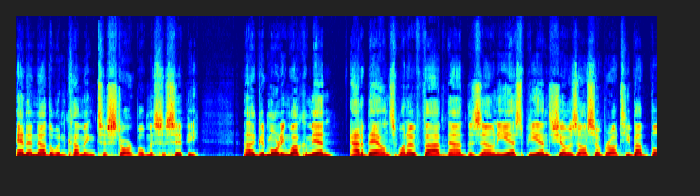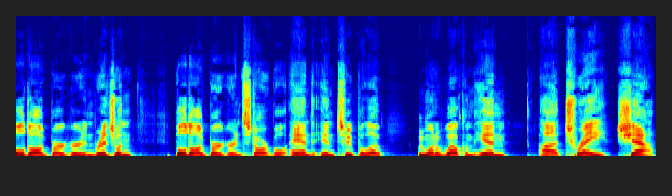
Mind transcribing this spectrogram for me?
and another one coming to Starkville, Mississippi. Uh, good morning. Welcome in. Out of bounds, 1059 The Zone ESPN. The show is also brought to you by Bulldog Burger in Ridgeland, Bulldog Burger in Starkville, and in Tupelo. We want to welcome in uh, Trey Schaap,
